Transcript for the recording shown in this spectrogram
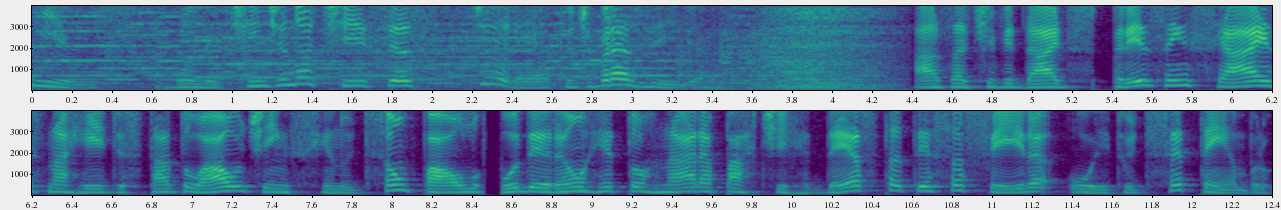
News, Boletim de Notícias, direto de Brasília. As atividades presenciais na rede estadual de ensino de São Paulo poderão retornar a partir desta terça-feira, 8 de setembro,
